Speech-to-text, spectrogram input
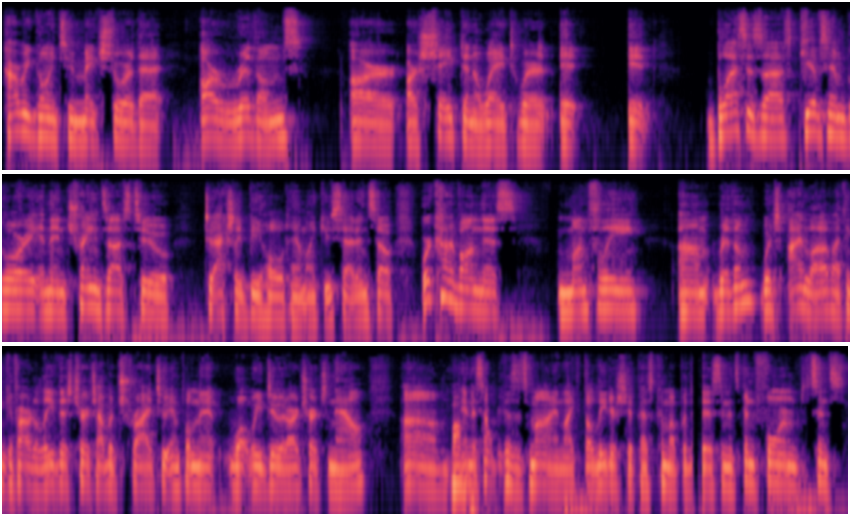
how are we going to make sure that our rhythms are are shaped in a way to where it it blesses us, gives Him glory, and then trains us to to actually behold Him, like you said. And so, we're kind of on this monthly um, rhythm, which I love. I think if I were to leave this church, I would try to implement what we do at our church now. Um, wow. And it's not because it's mine. Like the leadership has come up with this, and it's been formed since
